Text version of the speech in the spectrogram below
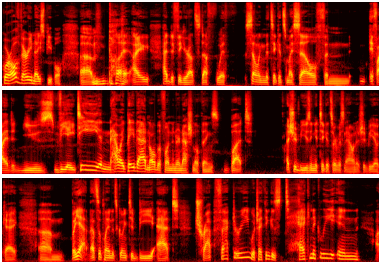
who are all very nice people. Um, but I had to figure out stuff with selling the tickets myself and if I had to use VAT and how I pay that and all the fun international things. But I should be using a ticket service now and it should be okay. Um, but yeah, that's the plan. It's going to be at Trap Factory, which I think is technically in uh,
